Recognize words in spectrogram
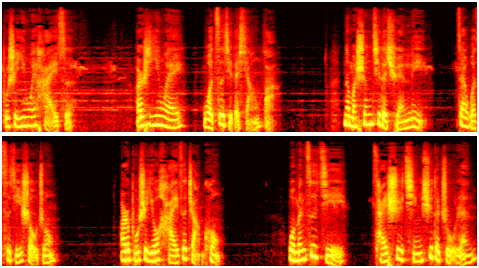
不是因为孩子，而是因为我自己的想法。那么，生气的权利在我自己手中，而不是由孩子掌控。我们自己。才是情绪的主人，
